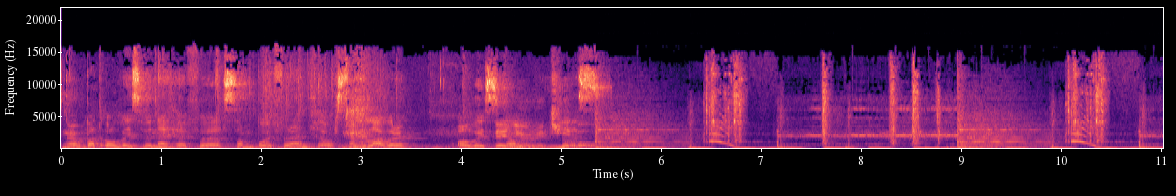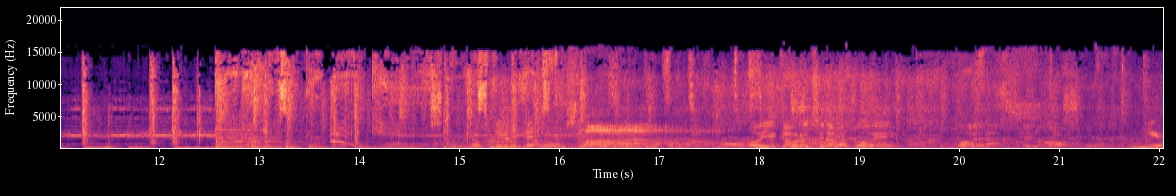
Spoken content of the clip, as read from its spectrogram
No. But always when I have uh, some boyfriend or some lover, always then come. you're in trouble. Yes. Ah. Oye, cabrón, si la va a coger, Hier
